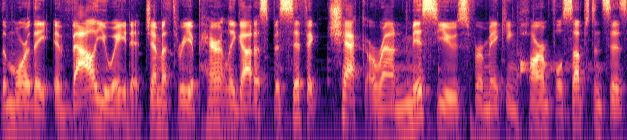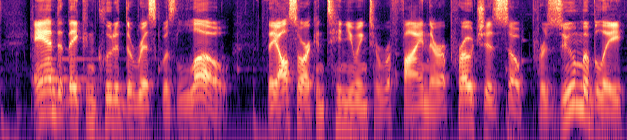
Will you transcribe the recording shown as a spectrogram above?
the more they evaluate it. Gemma 3 apparently got a specific check around misuse for making harmful substances, and they concluded the risk was low. They also are continuing to refine their approaches, so presumably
